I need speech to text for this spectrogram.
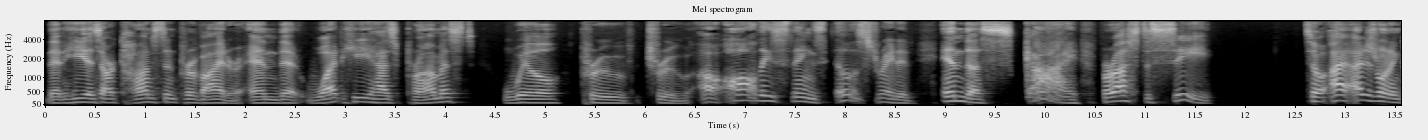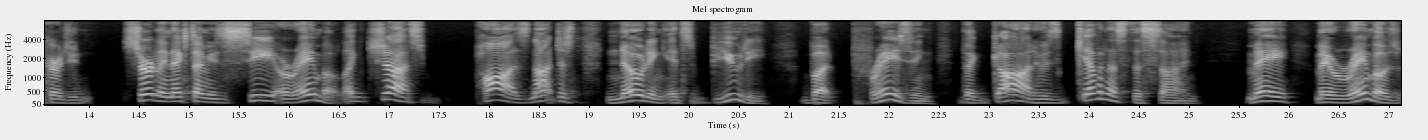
that He is our constant provider, and that what He has promised will prove true. All these things illustrated in the sky for us to see. So I, I just want to encourage you certainly next time you see a rainbow, like just pause, not just noting its beauty, but praising the God who's given us the sign. May, may rainbows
